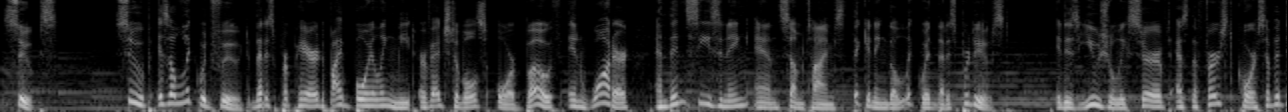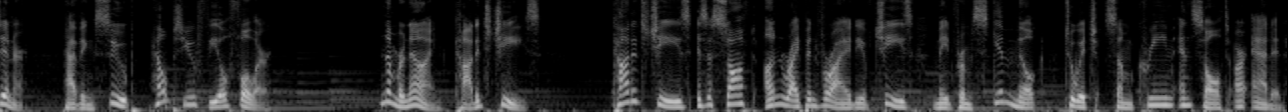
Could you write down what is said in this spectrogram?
Soups. Soup is a liquid food that is prepared by boiling meat or vegetables, or both, in water and then seasoning and sometimes thickening the liquid that is produced. It is usually served as the first course of a dinner. Having soup helps you feel fuller. Number 9. Cottage cheese. Cottage cheese is a soft, unripened variety of cheese made from skim milk to which some cream and salt are added.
